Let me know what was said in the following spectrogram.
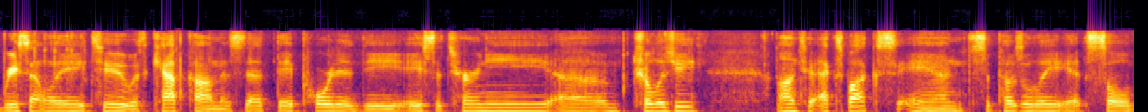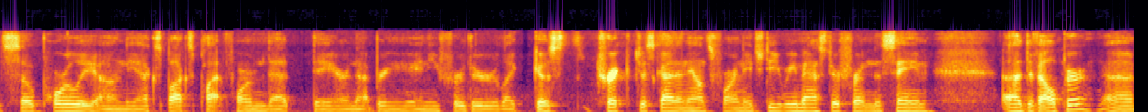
recently too with Capcom is that they ported the Ace Attorney um, trilogy onto Xbox, and supposedly it sold so poorly on the Xbox platform that they are not bringing any further. Like Ghost Trick just got announced for an HD remaster from the same uh, developer uh,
